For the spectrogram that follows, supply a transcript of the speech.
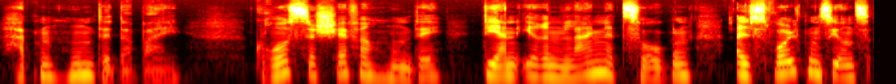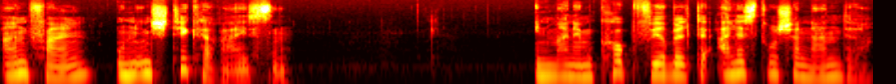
hatten Hunde dabei, große Schäferhunde, die an ihren Leine zogen, als wollten sie uns anfallen und in Stücke reißen. In meinem Kopf wirbelte alles durcheinander.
